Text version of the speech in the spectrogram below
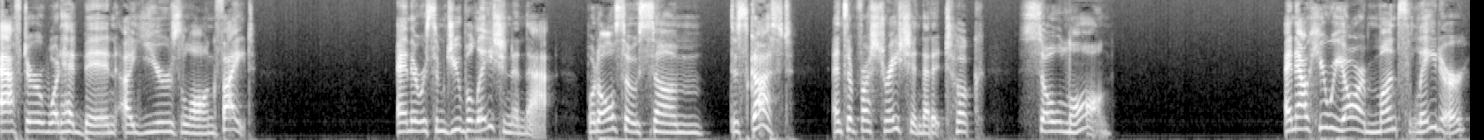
after what had been a years long fight. And there was some jubilation in that, but also some disgust and some frustration that it took so long. And now here we are months later,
